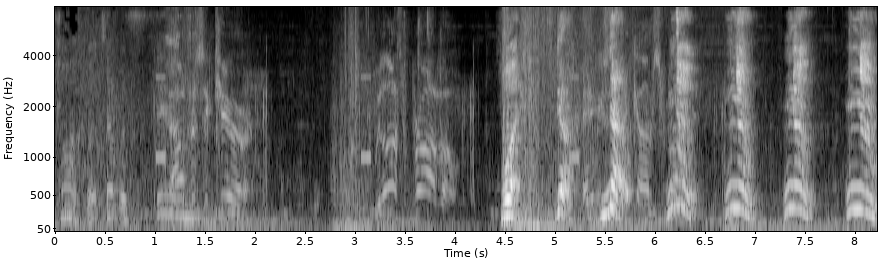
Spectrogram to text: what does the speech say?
Fuck, what's up with them? Alpha secure. We lost Bravo. What? No! No! No! No! No! No!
